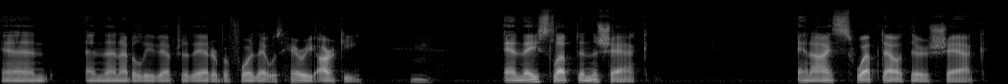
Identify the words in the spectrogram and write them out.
and and then I believe after that or before that was Harry Arkey. And they slept in the shack, and I swept out their shack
